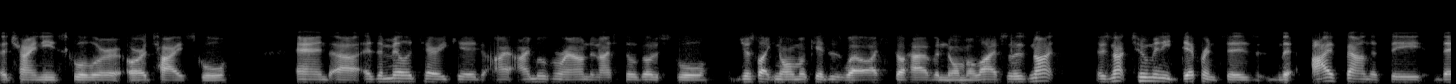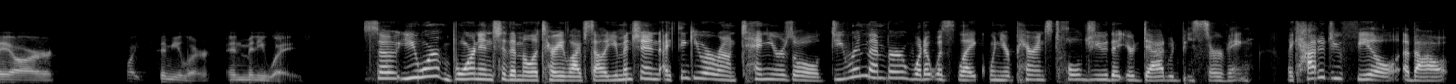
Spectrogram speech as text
a Chinese school or, or a Thai school. And uh, as a military kid, I, I move around and I still go to school, just like normal kids as well. I still have a normal life, so there's not there's not too many differences. That I've found that they they are quite similar in many ways. So you weren't born into the military lifestyle. You mentioned I think you were around 10 years old. Do you remember what it was like when your parents told you that your dad would be serving? Like how did you feel about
